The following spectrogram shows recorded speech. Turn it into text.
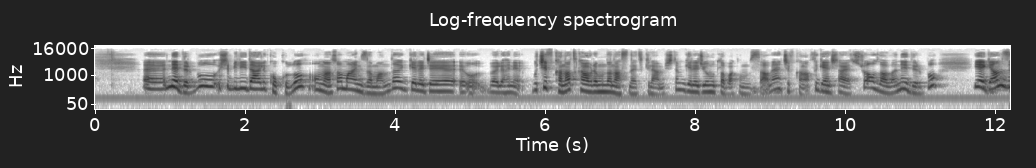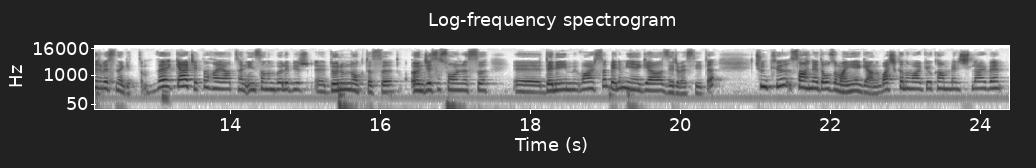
E, nedir bu? İşte bir liderlik okulu. Ondan sonra aynı zamanda geleceğe e, böyle hani bu çift kanat kavramından aslında etkilenmiştim. Geleceğe umutla bakmamızı sağlayan çift kanatlı gençler yetiştiriyor. Allah Allah nedir bu? YGA'nın zirvesine gittim. Ve gerçekten hayat hani insanın böyle bir e, dönüm noktası, öncesi sonrası e, deneyimi varsa benim YGA zirvesiydi. Çünkü sahnede o zaman YGA'nın başkanı var Gökhan Meriçler ve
